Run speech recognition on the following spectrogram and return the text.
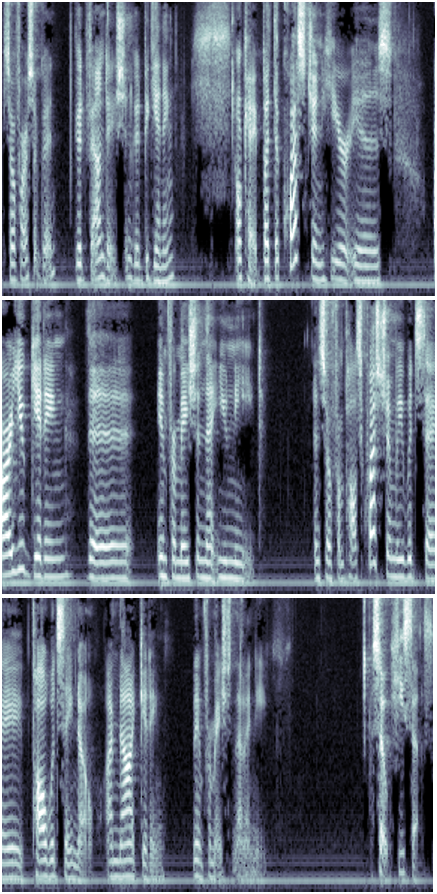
so far so good. Good foundation, good beginning. Okay, but the question here is are you getting the information that you need. And so from Paul's question, we would say, Paul would say, no, I'm not getting the information that I need. So he says,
